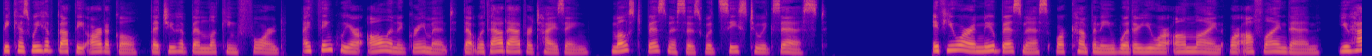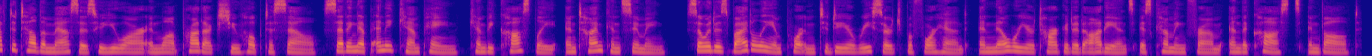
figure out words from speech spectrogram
because we have got the article that you have been looking for. I think we are all in agreement that without advertising, most businesses would cease to exist. If you are a new business or company, whether you are online or offline, then you have to tell the masses who you are and what products you hope to sell. Setting up any campaign can be costly and time consuming, so it is vitally important to do your research beforehand and know where your targeted audience is coming from and the costs involved.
